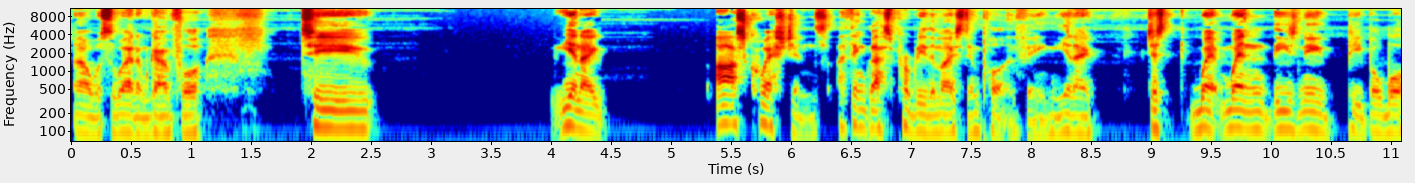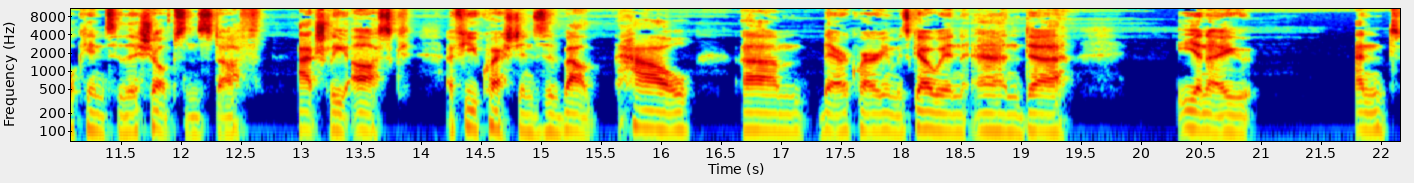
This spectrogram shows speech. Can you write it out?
oh, what's the word I'm going for? To, you know, ask questions. I think that's probably the most important thing, you know, just when, when these new people walk into the shops and stuff, actually ask a few questions about how um, their aquarium is going and, uh, you know, and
